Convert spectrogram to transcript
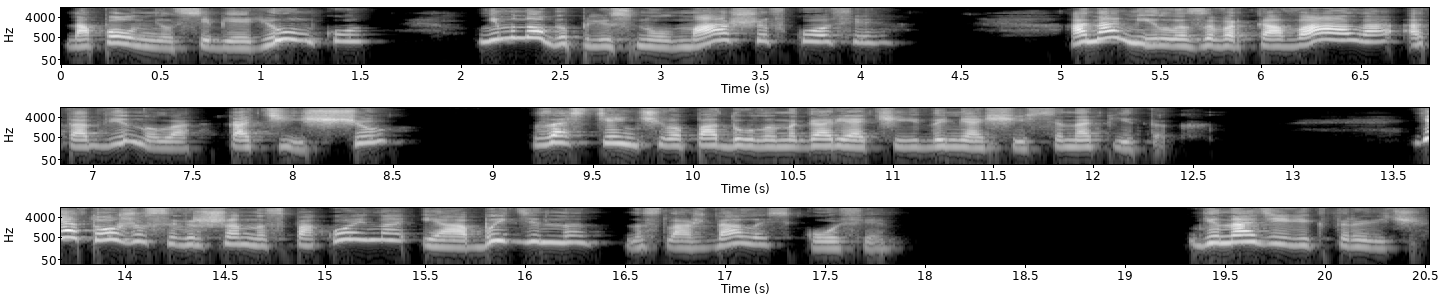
наполнил себе рюмку, немного плеснул Маше в кофе. Она мило заворковала, отодвинула котищу, застенчиво подула на горячий и дымящийся напиток. Я тоже совершенно спокойно и обыденно наслаждалась кофе. Геннадий Викторович,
